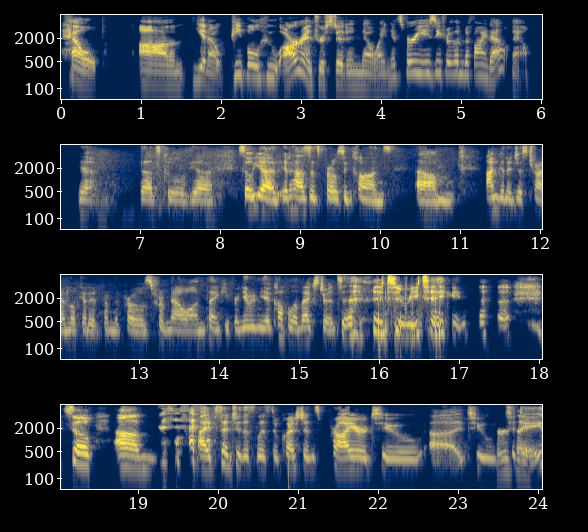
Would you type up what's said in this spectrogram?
help um, you know people who are interested in knowing. It's very easy for them to find out now. Yeah that's cool yeah. So yeah it has its pros and cons. Um, I'm going to just try and look at it from the pros from now on. Thank you for giving me a couple of extra to, to retain. so um, I've sent you this list of questions prior to uh, to today.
